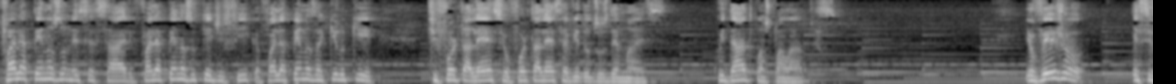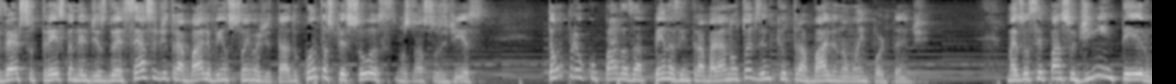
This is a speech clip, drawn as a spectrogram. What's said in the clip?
Fale apenas o necessário, fale apenas o que edifica, fale apenas aquilo que te fortalece ou fortalece a vida dos demais. Cuidado com as palavras. Eu vejo esse verso 3, quando ele diz: Do excesso de trabalho vem o sonho agitado. Quantas pessoas nos nossos dias tão preocupadas apenas em trabalhar? Não estou dizendo que o trabalho não é importante, mas você passa o dia inteiro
